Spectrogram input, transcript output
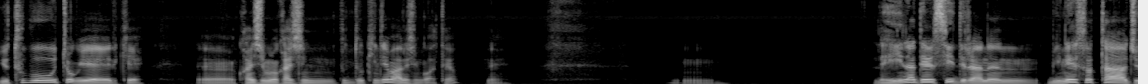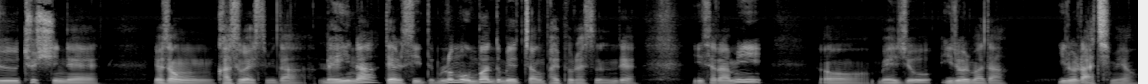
유튜브 쪽에 이렇게 에, 관심을 가지신 분도 굉장히 많으신 것 같아요. 네. 음, 레이나 델시드라는 미네소타주 출신의 여성 가수가 있습니다. 레이나 델시드. 물론 뭐 음반도 몇 장 발표를 했었는데 이 사람이 어, 매주 일요일마다 일요일 아침에요.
